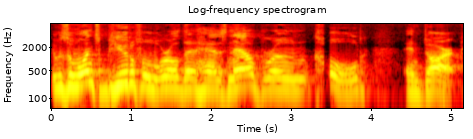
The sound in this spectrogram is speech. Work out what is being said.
It was a once beautiful world that has now grown cold and dark.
